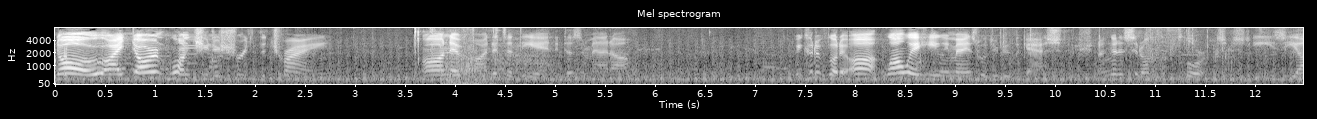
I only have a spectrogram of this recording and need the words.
No, I don't want you to shoot the train. Oh, never mind. It's at the end. It doesn't matter. We could have got it. Oh, while we're here, we may as well do the gas station. I'm It's just easier.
